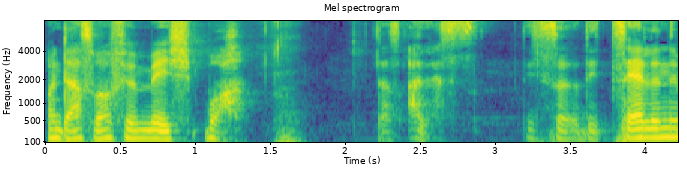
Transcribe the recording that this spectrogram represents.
Und das war für mich, boah, das alles diese, die zählende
